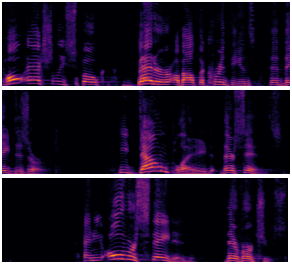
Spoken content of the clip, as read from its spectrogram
Paul actually spoke better about the Corinthians than they deserved. He downplayed their sins and he overstated their virtues.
